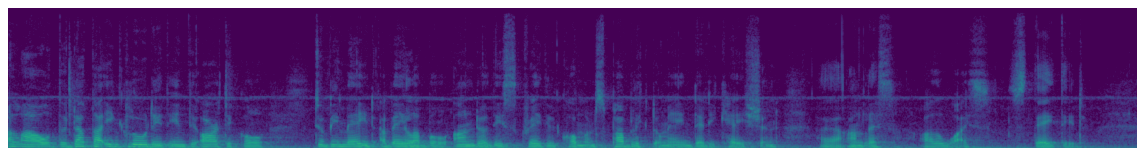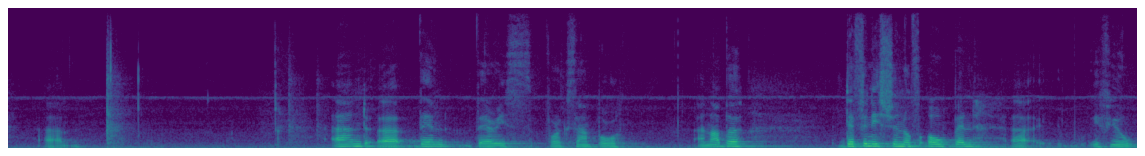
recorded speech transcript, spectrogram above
allow the data included in the article to be made available under this Creative Commons public domain dedication, uh, unless otherwise stated. Um, and uh, then there is, for example, another definition of open. Uh, if you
